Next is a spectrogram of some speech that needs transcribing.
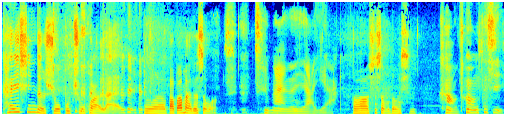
开心的说不出话来。哇，爸爸买了什么？是买了雅雅。啊，是什么东西？好东西。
